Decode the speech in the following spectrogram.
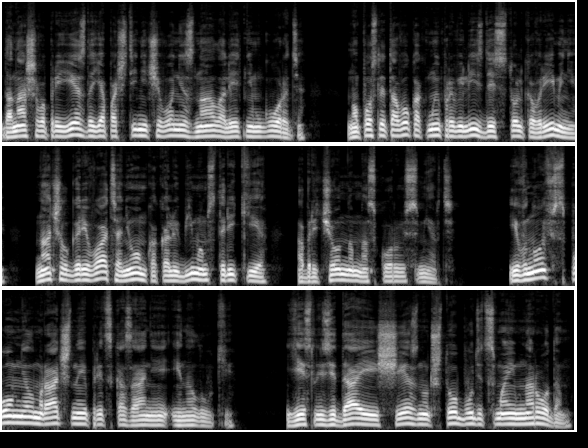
До нашего приезда я почти ничего не знал о летнем городе, но после того, как мы провели здесь столько времени, начал горевать о нем, как о любимом старике, обреченном на скорую смерть. И вновь вспомнил мрачные предсказания Иналуки. Если Зидаи исчезнут, что будет с моим народом?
